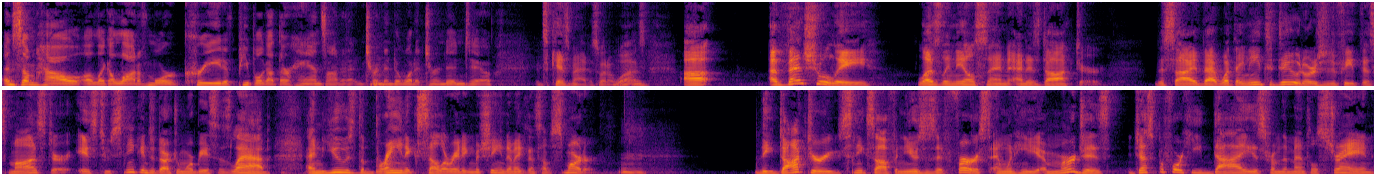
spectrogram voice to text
And somehow, uh, like a lot of more creative people got their hands on it and Mm. turned into what it turned into. It's Kismet, is what it was. Uh, eventually, Leslie Nielsen and his doctor decide that what they need to do in order to defeat this monster is to sneak into Dr. Morbius's lab and use the brain accelerating machine to make themselves smarter. The doctor sneaks off and uses it first, and when he emerges, just before he dies from the mental strain,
